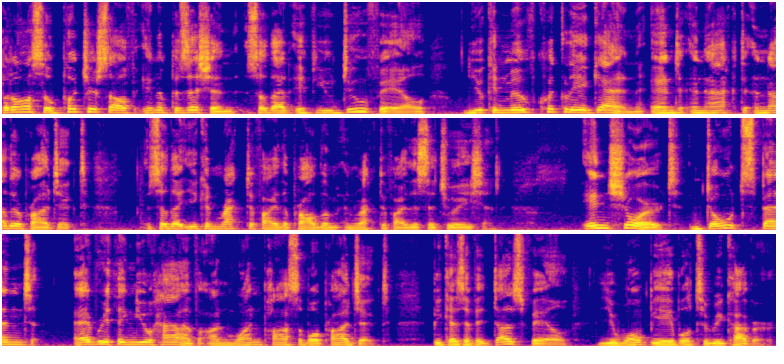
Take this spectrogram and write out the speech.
but also put yourself in a position so that if you do fail, you can move quickly again and enact another project so that you can rectify the problem and rectify the situation. In short, don't spend everything you have on one possible project because if it does fail, you won't be able to recover.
